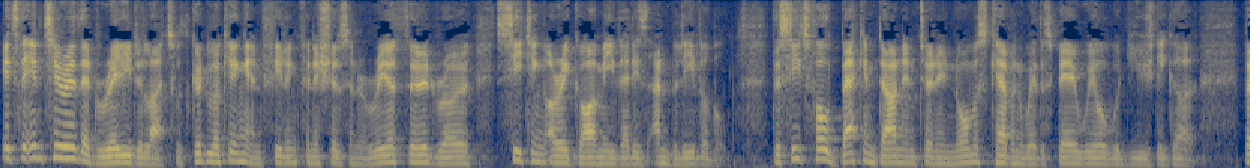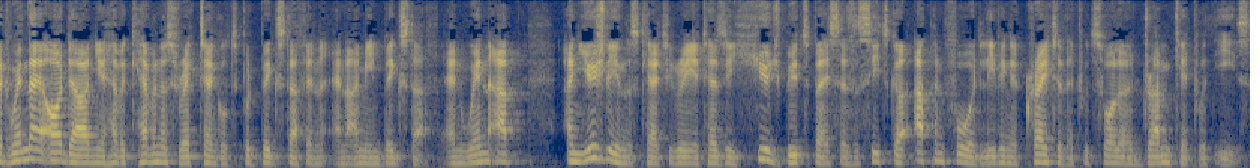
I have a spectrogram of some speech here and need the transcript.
It's the interior that really delights with good looking and feeling finishes and a rear third row seating origami that is unbelievable. The seats fold back and down into an enormous cabin where the spare wheel would usually go. But when they are down, you have a cavernous rectangle to put big stuff in, and I mean big stuff. And when up, Unusually in this category, it has a huge boot space as the seats go up and forward, leaving a crater that would swallow a drum kit with ease.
